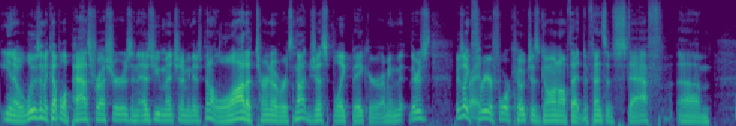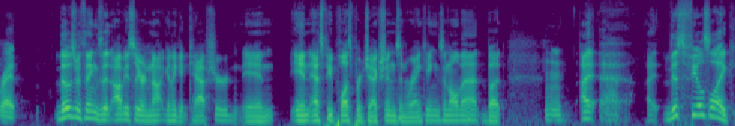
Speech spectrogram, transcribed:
you know, losing a couple of pass rushers, and as you mentioned, I mean, there's been a lot of turnover. It's not just Blake Baker. I mean, there's there's like right. three or four coaches gone off that defensive staff. Um, right. Those are things that obviously are not going to get captured in in SP Plus projections and rankings and all that. But mm-hmm. I, I, this feels like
